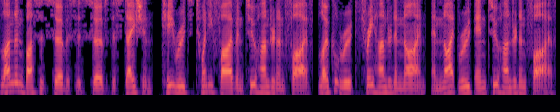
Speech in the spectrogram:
London Buses Services serves the station, key routes 25 and 205, local route 309, and night route N205.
